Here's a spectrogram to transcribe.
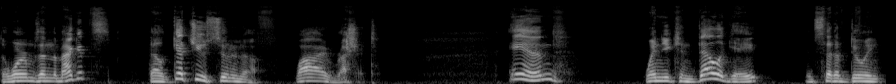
The worms and the maggots? They'll get you soon enough. Why rush it? And when you can delegate instead of doing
